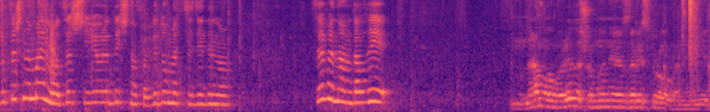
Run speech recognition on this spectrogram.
Ну це ж не майно, це ж юридична особа, відомості з єдиного. Це ви нам дали Нам говорили, що ми не зареєстровані ніде,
